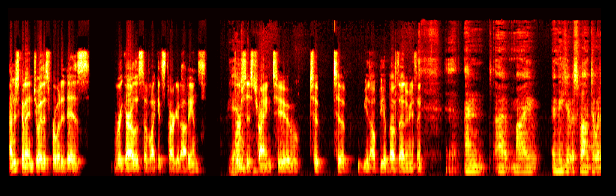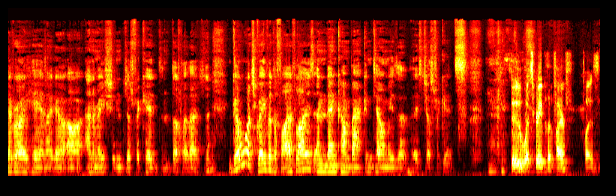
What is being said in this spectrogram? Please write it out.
i'm just going to enjoy this for what it is regardless of like its target audience yeah. versus trying to to to you know be above that or anything. Yeah. And uh, my immediate response to whatever I hear, like uh, our animation just for kids and stuff like that, go watch Grave of the Fireflies and then come back and tell me that it's just for kids. Ooh, what's Grave of the Fireflies?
